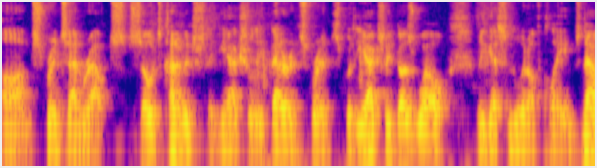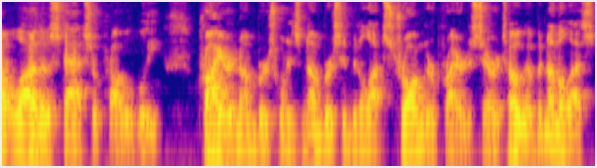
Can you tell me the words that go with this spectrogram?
um, sprints and routes. So it's kind of interesting. He actually better in sprints, but he actually does well when he gets into off claims. Now, a lot of those stats are probably prior numbers when his numbers had been a lot stronger prior to Saratoga, but nonetheless,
